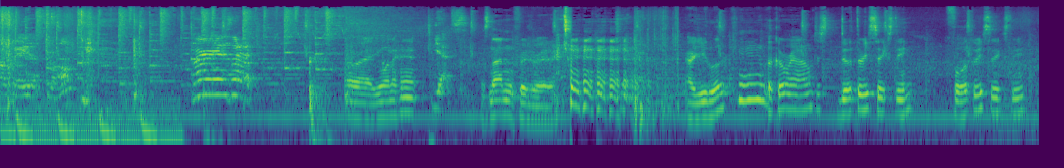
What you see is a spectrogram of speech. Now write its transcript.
Okay, that's wrong. Where is it? All right, you want a hint? Yes. It's not in the refrigerator. Are you looking? Look around. Just do a 360. Full 360.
